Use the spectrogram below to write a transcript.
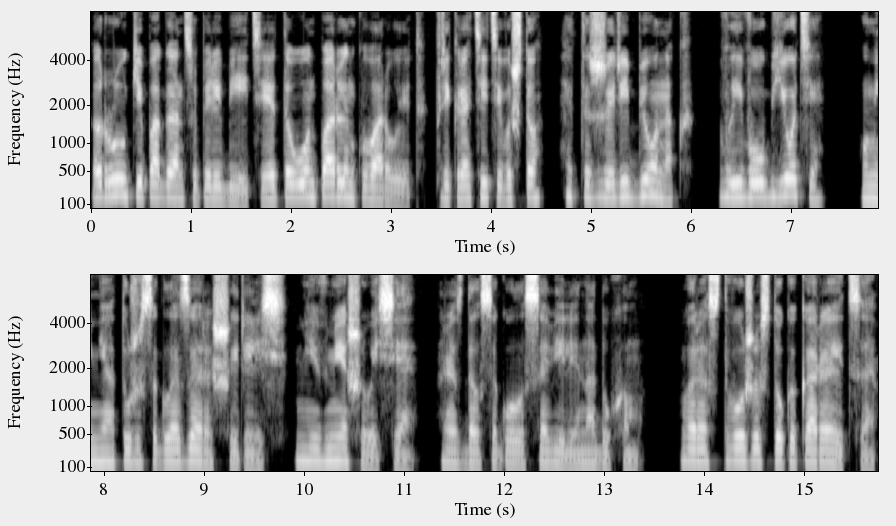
Руки поганцу перебейте, это он по рынку ворует. Прекратите вы что? Это же ребенок. Вы его убьете? У меня от ужаса глаза расширились. «Не вмешивайся», — раздался голос Савелия над ухом. «Воровство жестоко карается.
